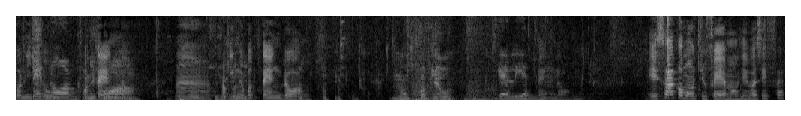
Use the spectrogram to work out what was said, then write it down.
กอนิแตงชูดองบักแตง Cornichons, ดอง ah. อ่า C'est japonais กินกับบักแตงดอง Non, c'est pas Pierrot. แกเลี่ยนแตงดอง Et ça, comment tu fais à manger Vas-y, fais.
